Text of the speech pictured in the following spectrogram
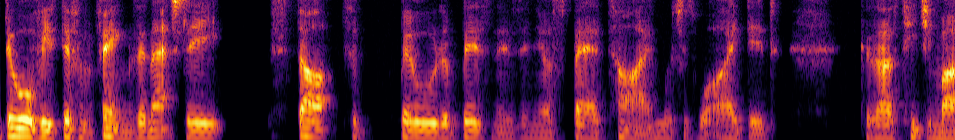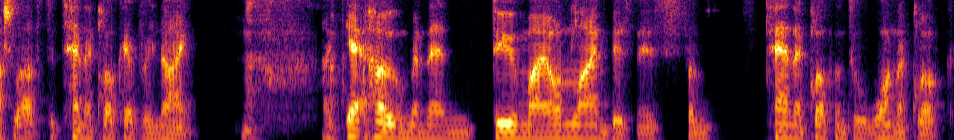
do all these different things and actually start to build a business in your spare time which is what i did because i was teaching martial arts to 10 o'clock every night I get home and then do my online business from 10 o'clock until one o'clock,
